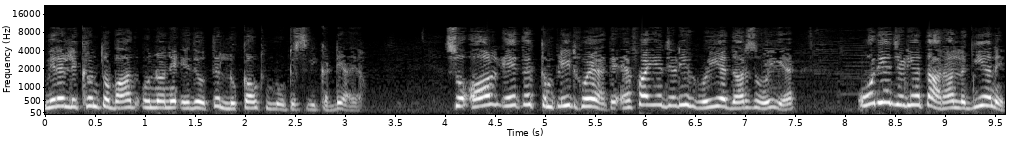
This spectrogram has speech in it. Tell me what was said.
ਮੇਰੇ ਲਿਖਣ ਤੋਂ ਬਾਅਦ ਉਹਨਾਂ ਨੇ ਇਹਦੇ ਉੱਤੇ ਲੁੱਕ ਆਊਟ ਨੋਟਿਸ ਵੀ ਕੱਢਿਆ ਆ। ਸੋ ਆਲ ਇਹ ਤੇ ਕੰਪਲੀਟ ਹੋਇਆ ਤੇ ਐਫ ਆਈ ਆਰ ਜਿਹੜੀ ਹੋਈ ਹੈ, ਦਰਜ ਹੋਈ ਹੈ, ਉਹਦੀਆਂ ਜਿਹੜੀਆਂ ਧਾਰਾਂ ਲੱਗੀਆਂ ਨੇ,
